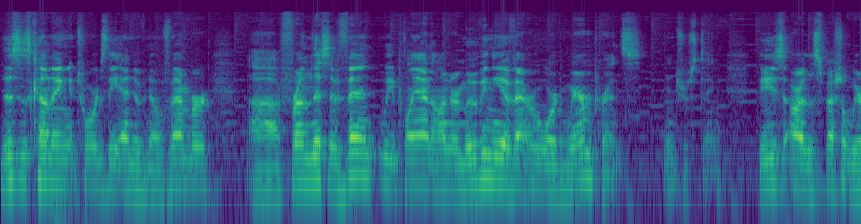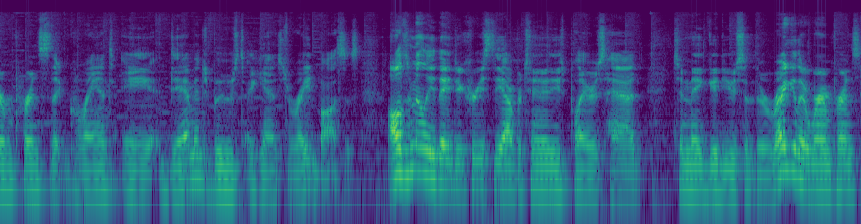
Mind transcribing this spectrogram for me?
this is coming towards the end of November. Uh, from this event, we plan on removing the event reward Wyrmprints. Interesting. These are the special Wyrmprints that grant a damage boost against raid bosses. Ultimately, they decrease the opportunities players had to make good use of their regular Wyrmprints,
